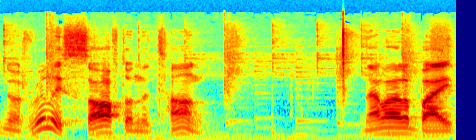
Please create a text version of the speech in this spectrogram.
You know, it's really soft on the tongue. Not a lot of bite.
